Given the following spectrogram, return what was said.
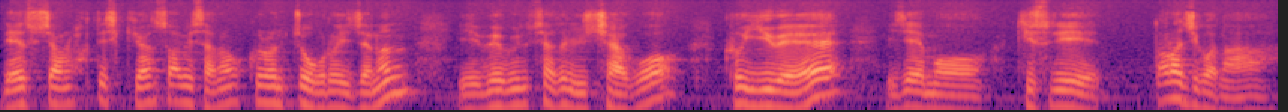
내수시장을 확대시키기 위한 서비스 산업 그런 쪽으로 이제는 이 외국인 투자자들을 유치하고 그 이외에 이제 뭐 기술이 떨어지거나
